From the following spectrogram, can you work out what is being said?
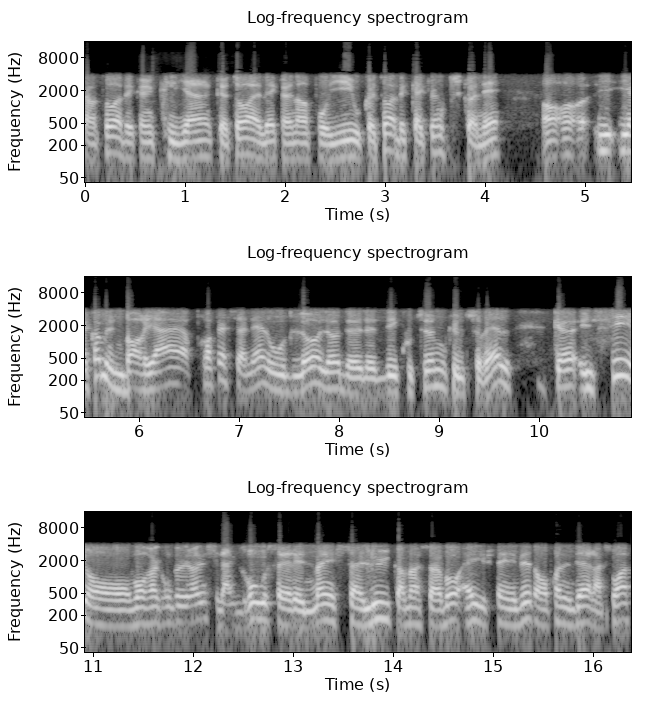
quand tu avec un client, que tu as avec un employé ou que tu avec quelqu'un que tu connais. Il y a comme une barrière professionnelle au-delà là, de, des coutumes culturelles que ici, on va raconter, c'est la grosse serrée de main, salut, comment ça va, hey, je t'invite, on prend une bière à soir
